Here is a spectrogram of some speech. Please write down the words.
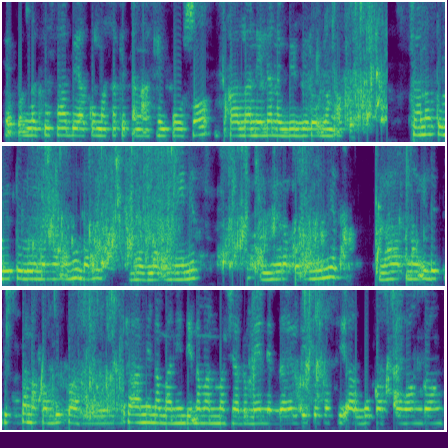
Kaya pag nagsasabi ako masakit ang aking puso, akala nila nagbibiro lang ako. Sana tuloy-tuloy na yung ano, dahil huwag na uminit. Ang hirap pag uminit. Lahat ng electric pa nakabukas. Sa amin naman, hindi naman masyado minute dahil dito sa CR bukas to hanggang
